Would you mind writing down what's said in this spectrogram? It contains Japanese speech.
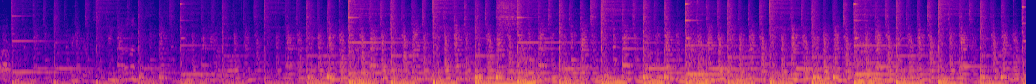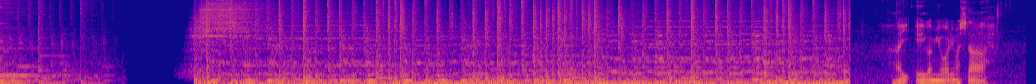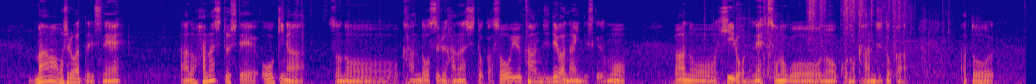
はい、映画見終わりました。まあまあ面白かったですね。あの話として大きな、その、感動する話とかそういう感じではないんですけども、あの、ヒーローのね、その後のこの感じとか、あと、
